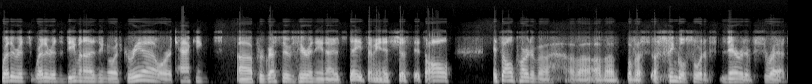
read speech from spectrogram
whether it's whether it's demonizing North Korea or attacking uh, progressives here in the United States. I mean, it's just it's all it's all part of a of a of a of a, a single sort of narrative thread.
